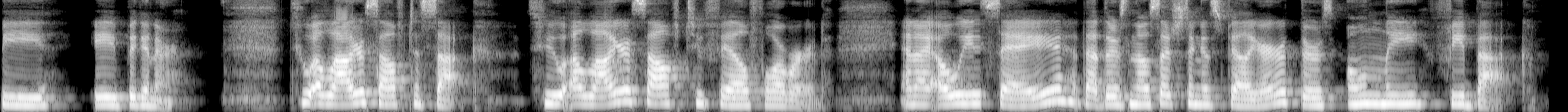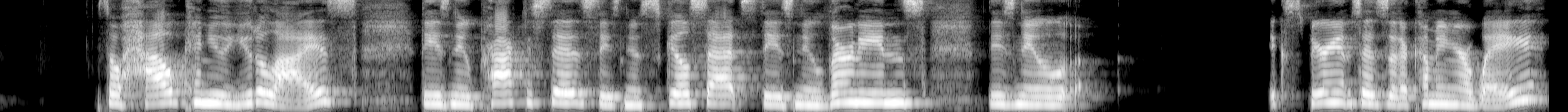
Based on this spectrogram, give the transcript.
be a beginner, to allow yourself to suck, to allow yourself to fail forward. And I always say that there's no such thing as failure, there's only feedback. So, how can you utilize these new practices, these new skill sets, these new learnings, these new experiences that are coming your way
